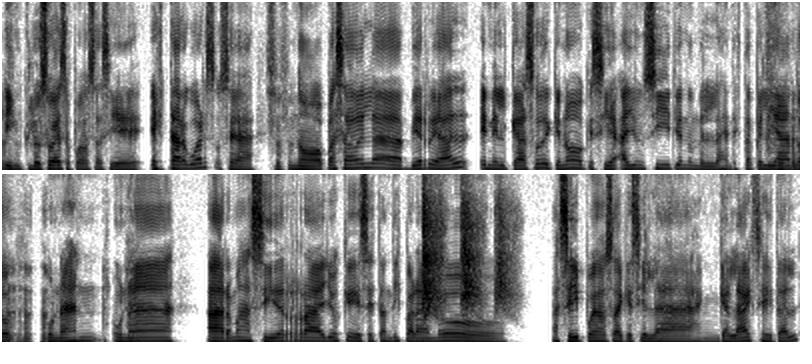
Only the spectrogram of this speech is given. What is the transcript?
Incluso eso, pues, o sea, si es Star Wars, o sea, no ha pasado en la vida real en el caso de que no, que si hay un sitio en donde la gente está peleando con unas, unas armas así de rayos que se están disparando así, pues, o sea, que si en las galaxias y tal,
